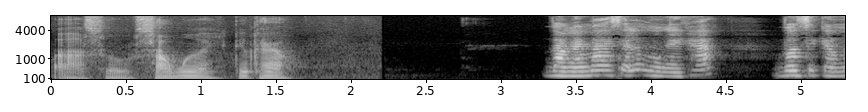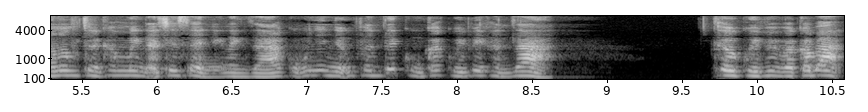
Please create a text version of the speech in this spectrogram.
ở số 60 tiếp theo. Và ngày mai sẽ là một ngày khác. Vâng, xin cảm ơn ông Trần Khắc Minh đã chia sẻ những đánh giá cũng như những phân tích cùng các quý vị khán giả. Thưa quý vị và các bạn,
